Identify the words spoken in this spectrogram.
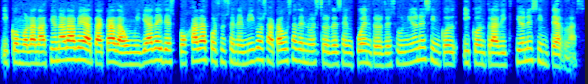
y como la nación árabe atacada, humillada y despojada por sus enemigos a causa de nuestros desencuentros, desuniones y contradicciones internas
